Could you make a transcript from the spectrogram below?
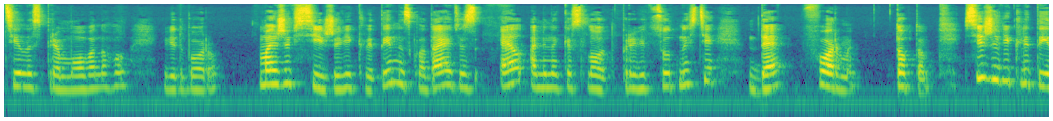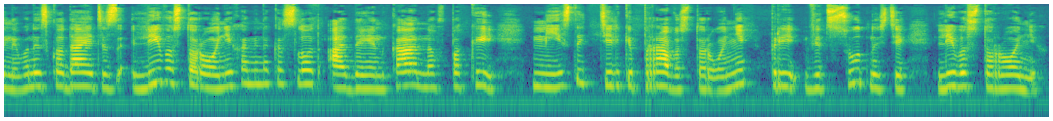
цілеспрямованого відбору. Майже всі живі клітини складаються з L-амінокислот при відсутності D-форми. Тобто всі живі клітини вони складаються з лівосторонніх амінокислот, а ДНК навпаки містить тільки правосторонні при відсутності лівосторонніх.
